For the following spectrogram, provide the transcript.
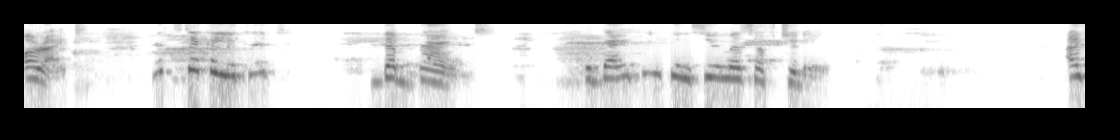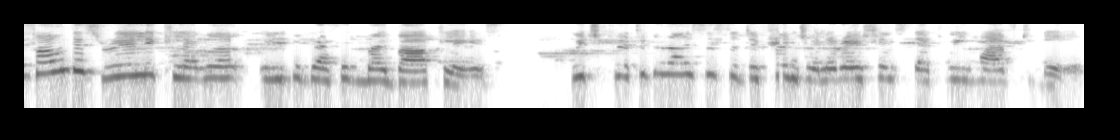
All right, let's take a look at the banks, the banking consumers of today. I found this really clever infographic by Barclays, which categorizes the different generations that we have today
